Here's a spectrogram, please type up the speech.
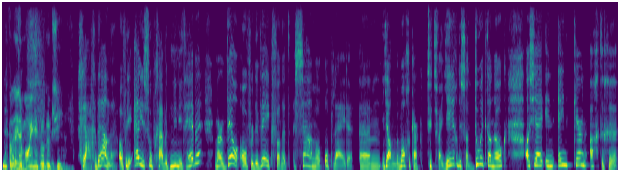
voor deze mooie introductie. Graag gedaan. Over die uiensoep gaan we het nu niet hebben, maar wel over de week van het samen opleiden. Um, Jan, we mogen elkaar tutoyeren, dus dat doe ik dan ook. Als jij in één kernachtige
